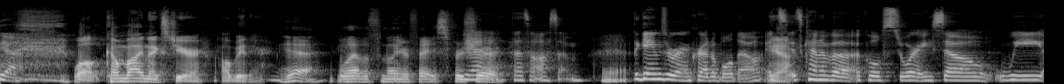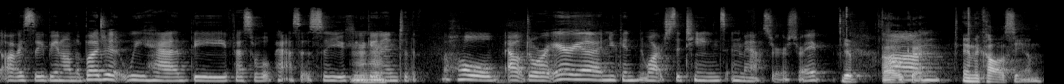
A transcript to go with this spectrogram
Yeah, well, come by next year. I'll be there. Yeah, we'll have a familiar face for yeah, sure. that's awesome. Yeah. The games were incredible, though. It's Yeah. it's kind of a, a cool story. So we obviously being on the budget, we had the festival passes, so you can Mm-hmm. get into the whole outdoor area and you can watch the teens and masters, right? Yep, Oh, okay. Um, in the Coliseum.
